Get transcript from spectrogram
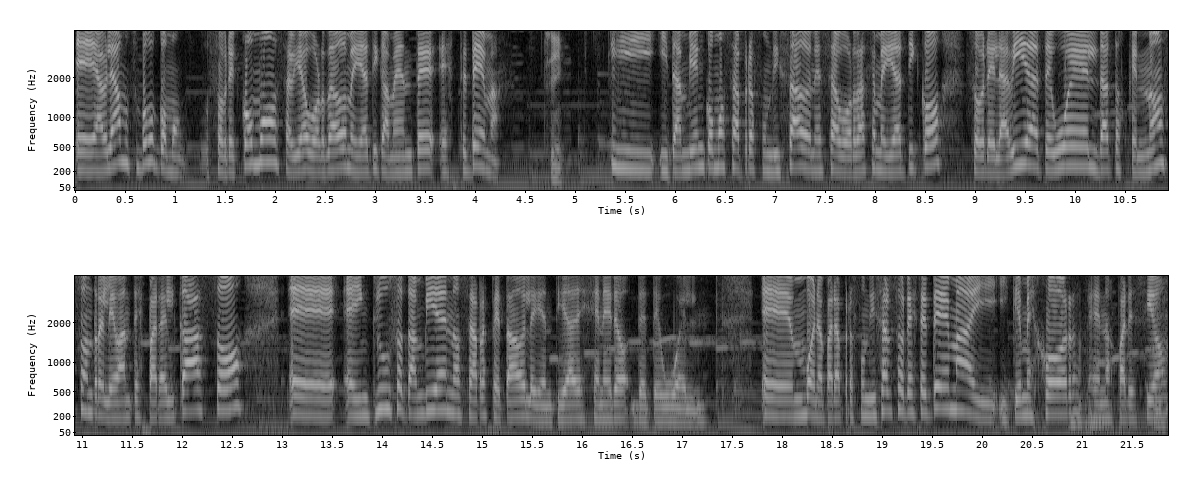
Eh, hablábamos un poco como sobre cómo se había abordado mediáticamente este tema. Sí. Y, también cómo se ha profundizado en ese abordaje mediático sobre la vida de Tehuel, datos que no son relevantes para el caso, eh, e incluso también no se ha respetado la identidad de género de Tehuel. Em, bueno, para profundizar sobre este tema y, qué mejor eh, nos pareció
